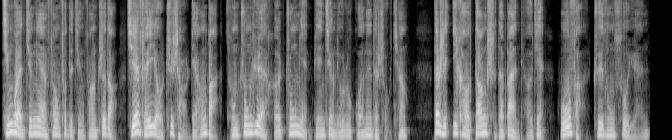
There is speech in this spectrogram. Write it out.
尽管经验丰富的警方知道劫匪有至少两把从中越和中缅边境流入国内的手枪，但是依靠当时的办案条件，无法追踪溯源。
